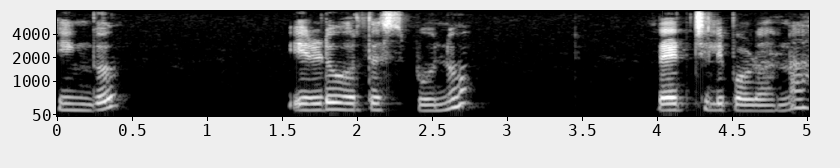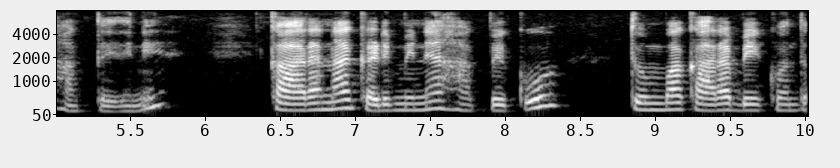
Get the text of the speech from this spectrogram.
ಹಿಂಗು. ಎರಡೂವರೆ ಸ್ಪೂನು. ರೆಡ್ ಚಿಲ್ಲಿ ಪೌಡರ್ನ ಹಾಕ್ತಾಯಿದ್ದೀನಿ ಖಾರನ ಕಡಿಮೆನೇ ಹಾಕಬೇಕು. ತುಂಬ ಖಾರ ಬೇಕು ಅಂತ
